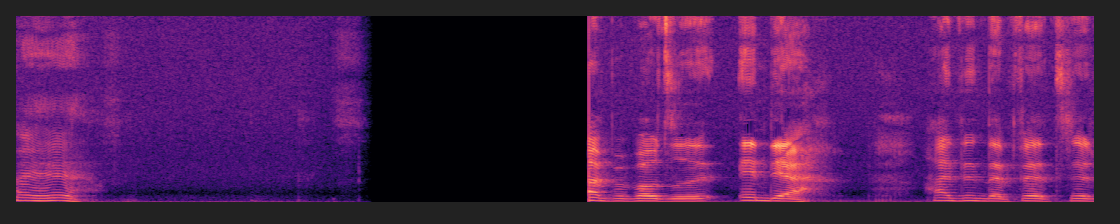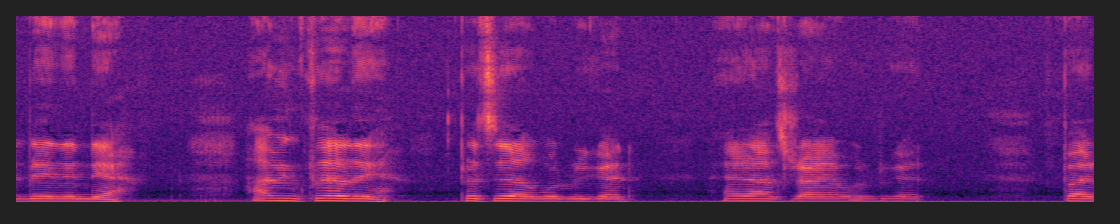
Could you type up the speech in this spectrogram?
I hear my proposal is India. I think the fifth should be in India. I mean, clearly, Brazil would be good, and Australia would be good. But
